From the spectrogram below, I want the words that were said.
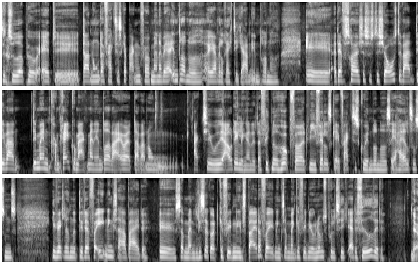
Det tyder på, at øh, der er nogen, der faktisk er bange for, at man er ved at ændre noget, og jeg vil rigtig gerne ændre noget. Øh, og derfor tror jeg også, jeg synes, det sjoveste var, det var det, man konkret kunne mærke, man ændrede, var jo, at der var nogle aktive ude i afdelingerne, der fik noget håb for, at vi i fællesskab faktisk kunne ændre noget. Så jeg har altid synes i virkeligheden, at det der foreningsarbejde, øh, som man lige så godt kan finde i en spejderforening, som man kan finde i ungdomspolitik, er det fede ved det. Ja.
